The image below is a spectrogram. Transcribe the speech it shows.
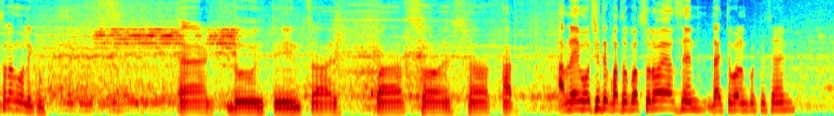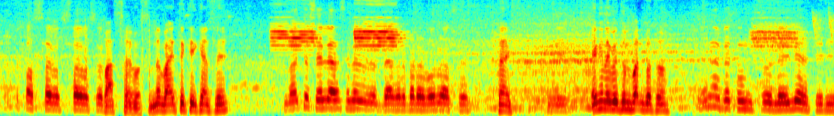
আসসালামু আলাইকুম। এক দুই তিন চার পাঁচ ছয় সাত আট। আপনি এই মসজিদে কত বছর হয় আছেন? দায়িত্ব পালন করতেছেন? পাঁচ ছয় বছর ছয় বছর। পাঁচ ছয় বছর। না বাড়িতে কে কে আছে? বাড়িতে ছেলে আছে ছেলের ব্যাপারে বেটার বড় আছে। তাই? এখানে বেতন পান কত? বেতন তো না ফিরি।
